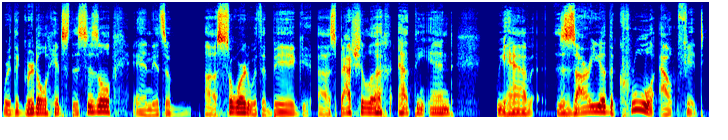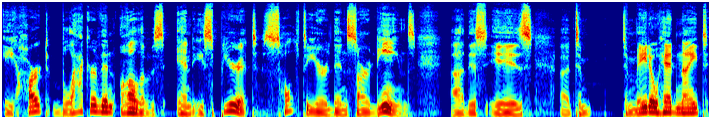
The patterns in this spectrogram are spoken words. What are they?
where the griddle hits the sizzle and it's a, a sword with a big uh, spatula at the end. We have Zarya the Cruel outfit, a heart blacker than olives and a spirit saltier than sardines. Uh, this is uh, to Tomato Head Knight,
